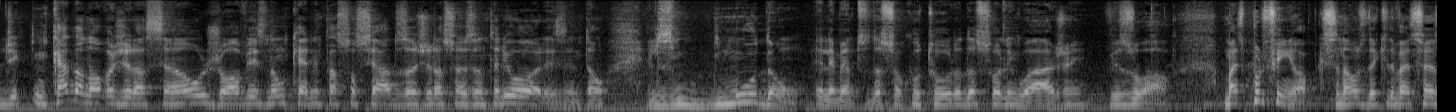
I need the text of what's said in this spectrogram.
de, em cada nova geração, os jovens não querem estar associados às gerações anteriores. Então, eles mudam elementos da sua cultura, da sua linguagem visual. Mas por fim, ó, porque senão isso daqui vai ser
